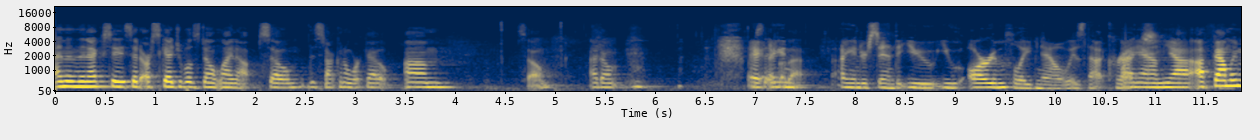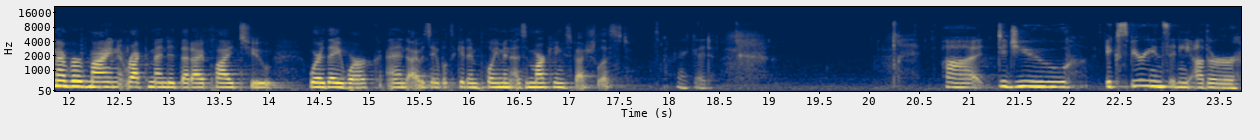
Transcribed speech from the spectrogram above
And then the next day they said, Our schedules don't line up, so this is not going to work out. Um, so I don't. I, I. I understand that you, you are employed now, is that correct? I am, yeah. A family member of mine recommended that I apply to where they work, and I was able to get employment as a marketing specialist. Very good. Uh, did you experience any other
